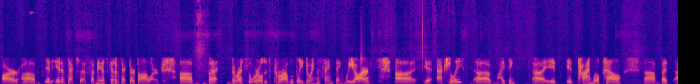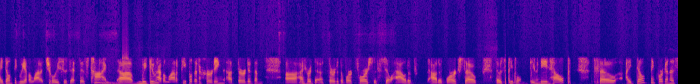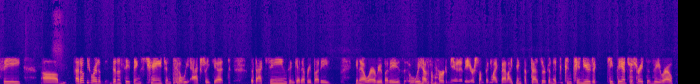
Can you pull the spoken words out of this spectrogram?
our um, it, it affects us. I mean, it's going to affect our dollar, um, but the rest of the world is probably doing the same thing we are. Uh, it, actually, um, I think uh, it, it time will tell, uh, but I don't think we have a lot of choices at this time. Uh, we do have a lot of people that are hurting. A third of them, uh, I heard that a third of the workforce is still out of out of work, so those people do need help. So I don't think we're going to see um, I don't think we're going to see things change until we actually get the vaccines and get everybody, you know, where everybody's, we have some herd immunity or something like that. I think the feds are going to continue to keep the interest rates at zero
